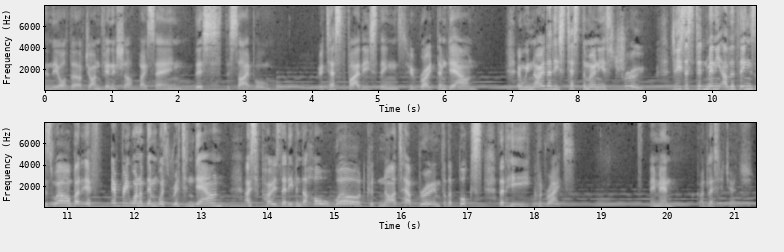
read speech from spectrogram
And the author of John finished up by saying, This disciple who testified these things, who wrote them down, and we know that his testimony is true Jesus did many other things as well, but if every one of them was written down, I suppose that even the whole world could not have room for the books that he could write. Amen. God bless you, church.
